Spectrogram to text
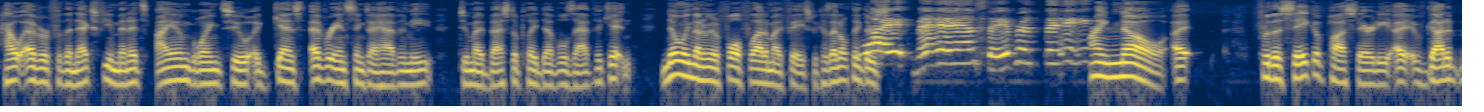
However, for the next few minutes, I am going to, against every instinct I have in me, do my best to play devil's advocate, knowing that I'm going to fall flat on my face because I don't think there's. White man's favorite thing. I know. I, for the sake of posterity, I've got to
